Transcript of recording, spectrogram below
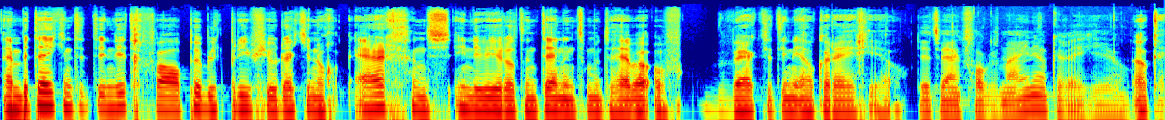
en betekent het in dit geval public preview dat je nog ergens in de wereld een tenant moet hebben? Of werkt het in elke regio? Dit werkt volgens mij in elke regio. Oké,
